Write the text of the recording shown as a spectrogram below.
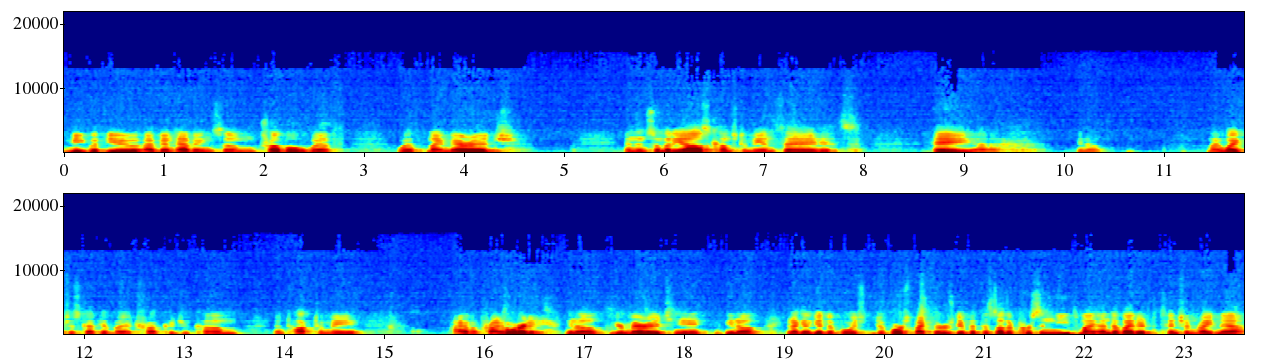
meet with you. I've been having some trouble with with my marriage and then somebody else comes to me and says, "Hey, uh, you know, my wife just got hit by a truck. Could you come and talk to me?" I have a priority. You know, your marriage, eh, you know, you're not going to get divorced divorced by Thursday, but this other person needs my undivided attention right now.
